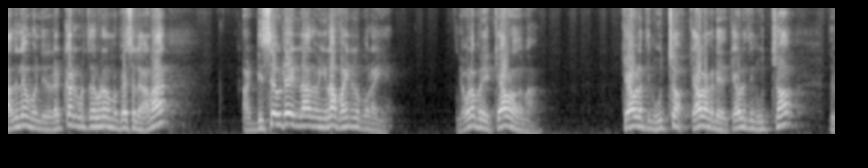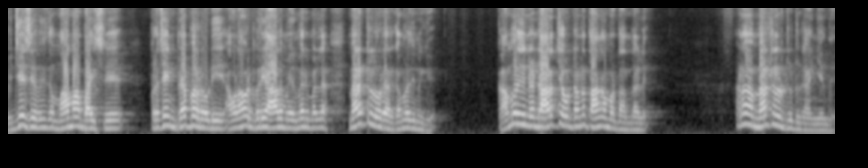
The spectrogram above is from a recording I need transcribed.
அதுலேயும் ரெட் கார்டு கொடுத்தத கூட நம்ம பேசலை. ஆனால் டிசர்வ்டே இல்லாதவங்கலாம் ஃபைனலில் போகிறாங்க எவ்வளோ பெரிய கேவலம் அதெல்லாம். கேவலத்தின் உச்சம். கேவலம் கிடையாது. கேவலத்தின் உச்சம். இந்த விஜய் சேதுபதி இந்த மாமா பாய்ஸு பிரஜைன் பேப்பர் ரவுடி அவனாம் ஒரு பெரிய ஆளுமை மாதிரி மெல்ல மிரட்டல் வருவார் கமருதீனுக்கு. கமருதீன் ரெண்டு அரைச்ச விட்டான்னா தாங்க மாட்டான் அந்த ஆள். ஆனால் மிரட்டல் விட்டுட்டு இருக்கான் இங்கேருந்து.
